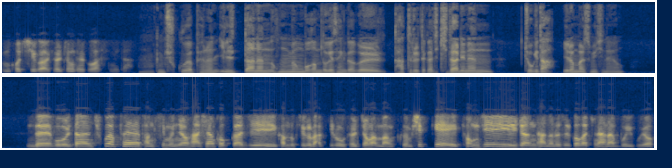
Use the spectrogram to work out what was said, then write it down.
좀 거치가 결정될 것 같습니다. 음, 그럼 축구협회는 일단은 홍명보 감독의 생각을 다 들을 때까지 기다리는 쪽이다 이런 말씀이시네요. 네, 뭐 일단 축구협회 방침은요 아시안컵까지 감독직을 맡기로 결정한 만큼 쉽게 경질이라는 단어를 쓸 것 같지는 않아 보이고요.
